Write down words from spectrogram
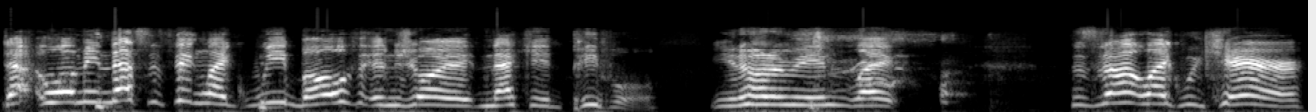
That, well, I mean, that's the thing. Like, we both enjoy naked people. You know what I mean? Like, it's not like we care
